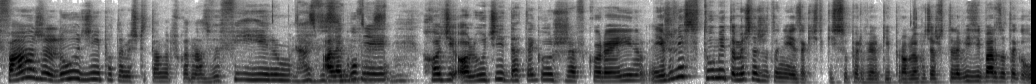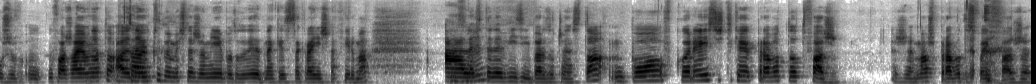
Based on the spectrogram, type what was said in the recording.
Twarzy ludzi, potem jeszcze tam na przykład nazwy firm, Nazwy ale głównie no. chodzi o ludzi, dlatego że w Korei, no, jeżeli jest w tłumie, to myślę, że to nie jest jakiś taki super wielki problem, chociaż w telewizji bardzo tego uważają na to, ale na Tak. YouTube myślę, że mniej, bo to jednak jest zagraniczna firma, ale Mhm. w telewizji bardzo często, bo w Korei jest coś takiego jak prawo do twarzy. Że masz prawo do swojej twarzy.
